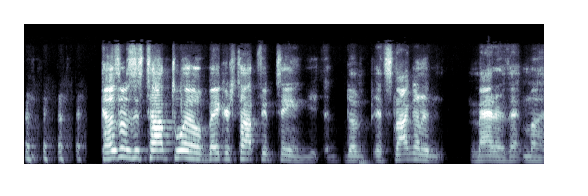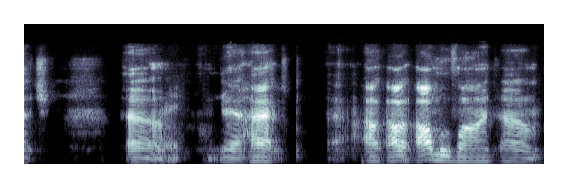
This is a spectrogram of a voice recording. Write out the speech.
Cousins is top 12, Baker's top 15. It's not going to matter that much. Uh, right. Yeah, I, will I'll move on. Um,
